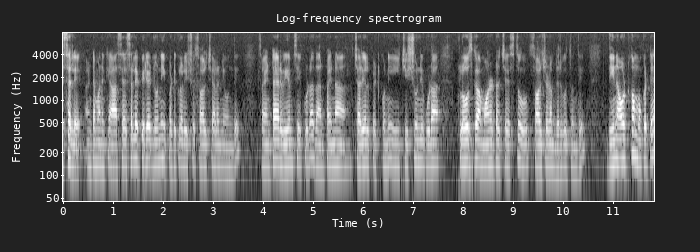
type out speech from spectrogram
ఎస్ఎల్ఏ అంటే మనకి ఆ ఎస్ఎల్ఏ పీరియడ్లోని ఈ పర్టికులర్ ఇష్యూ సాల్వ్ చేయాలని ఉంది. సో ఎంటైర్ విఎంసీ కూడా దానిపైన చర్యలు పెట్టుకుని ఈ ఇష్యూని కూడా క్లోజ్గా మానిటర్ చేస్తూ సాల్వ్ చేయడం జరుగుతుంది. దీని అవుట్కమ్ ఒకటే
